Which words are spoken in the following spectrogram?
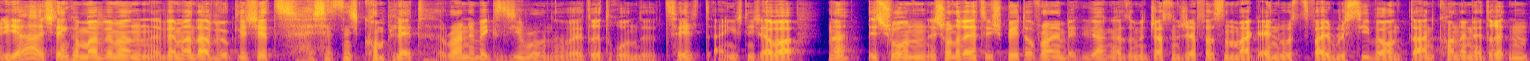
Ja, ich denke mal, wenn man, wenn man da wirklich jetzt, ist jetzt nicht komplett Running Back Zero, ne, weil dritte Runde zählt eigentlich nicht, aber ne, ist schon, ist schon relativ spät auf Running Back gegangen, also mit Justin Jefferson, Mark Andrews, zwei Receiver und dann Connor in der dritten.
